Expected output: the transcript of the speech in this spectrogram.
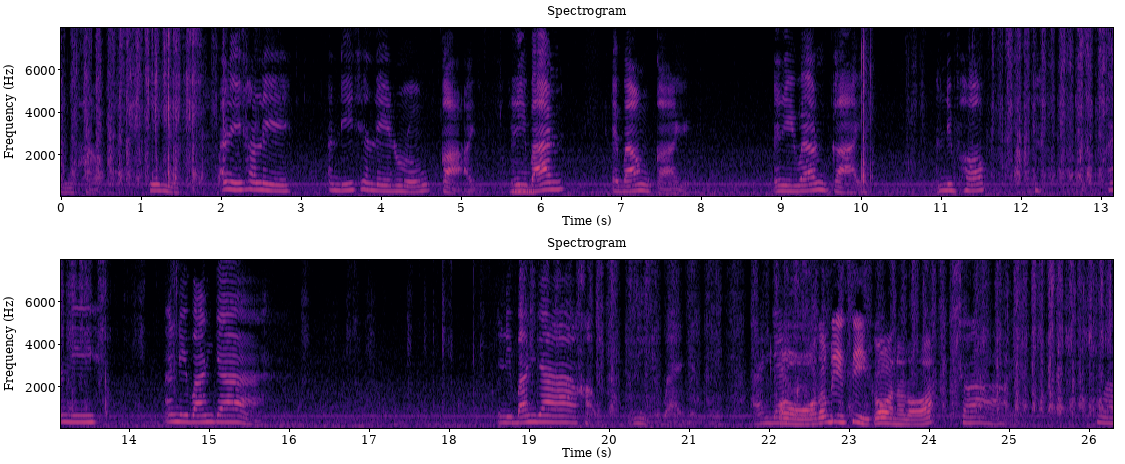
ภูเขาที่เห็น อันนี้ทะเล อันนี้ทะเลน้องกายอันนี้บ้านไอ้บ้านกายอันนี้บ้านกายอันนี้พอกอันนี้ อันนี้บ้านย่าอันนี้บ้านย่าเขานี่บ้านแบบนี้บ้านย่าอ๋อ ต้องดีสีก่อนนะเหรอ ใช่ใช่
